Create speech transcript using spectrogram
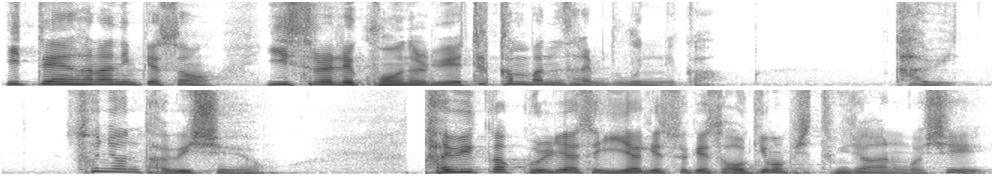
이때 하나님께서 이스라엘의 구원을 위해 택함 받는 사람이 누구입니까? 다윗. 소년 다윗이에요. 다윗과 골리앗의 이야기 속에서 어김없이 등장하는 것이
